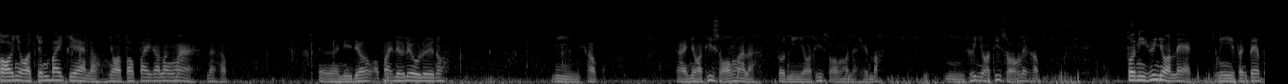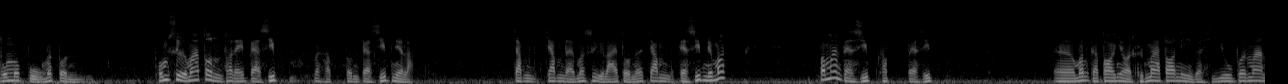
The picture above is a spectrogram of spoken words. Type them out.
ต่อยอดจนใบแก่แล้วยอดต่อไปกำลังมานะครับเออนี่เดี๋ยวเอาไปเร็วๆเลยเนาะนี่ครับอ่ายอดที่สองมาละตัวนี้ยอดที่สองมาละเห็นปะนี่คือยอดที่สองเลยครับตัวนี้คือยอดแรกนี่ตั้งแต่ผมมาปลูกมาต้นผมซื้อมาต้นเท่าไหร่แปดสิบนะครับต้นแปดสิบเนี่ยแหละจำจำได้มาซื้อหลายต้นนะจำแปดสิบเนี่ยมั้งประมาณแปดสิบครับแปดสิบเออมันก็ต่อยอดขึ้นมาตอนนี้ก็สิอยู่ประมาณ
